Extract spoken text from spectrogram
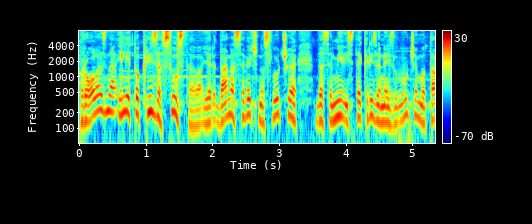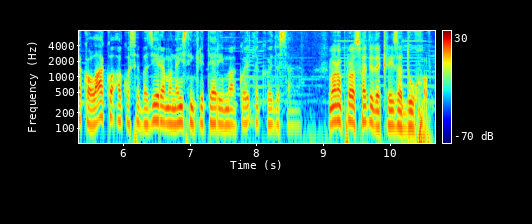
prolazna ili je to kriza sustava? Jer danas se već naslučuje da se mi iz te krize ne izvučemo tako lako ako se baziramo na istim kriterijima koji, koji do sada. Moramo prvo shvatiti da je kriza duhovna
